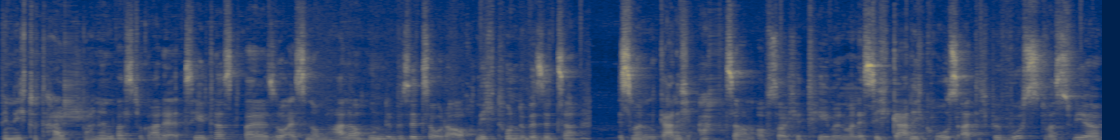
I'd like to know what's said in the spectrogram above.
Finde ich total spannend, was du gerade erzählt hast, weil so als normaler Hundebesitzer oder auch Nicht-Hundebesitzer ist man gar nicht achtsam auf solche Themen. Man ist sich gar nicht großartig bewusst, was wir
